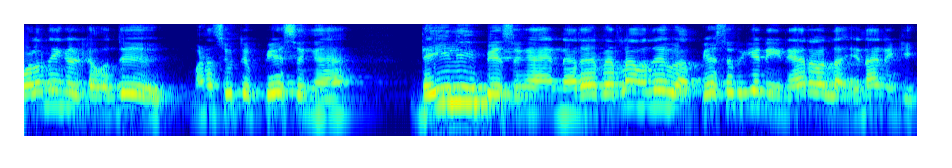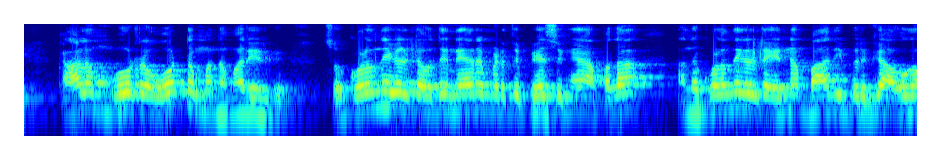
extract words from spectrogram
குழந்தைங்கள்ட்ட வந்து மனசு விட்டு பேசுங்க. டெய்லியும் பேசுங்க. நிறைய பேர்லாம் வந்து பேசுறதுக்கே நீ நேரம் இல்லை. ஏன்னா இன்னைக்கு காலம் ஓடுற ஓட்டம் அந்த மாதிரி இருக்கு. ஸோ குழந்தைகள்கிட்ட வந்து நேரம் எடுத்து பேசுங்க. அப்பதான் அந்த குழந்தைகள்கிட்ட என்ன பாதிப்பு இருக்கு அவங்க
